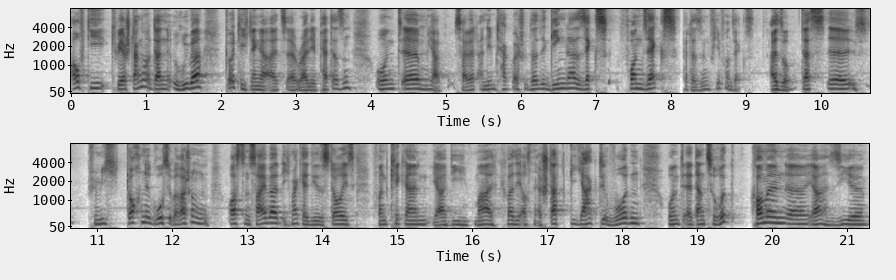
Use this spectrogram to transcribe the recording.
auf die Querstange und dann rüber, deutlich länger als äh, Riley Patterson. Und ähm, ja, Seibert an dem Tag beispielsweise ging da 6 von 6, Patterson 4 von 6. Also, das äh, ist für mich doch eine große Überraschung. Austin Seibert, ich mag ja diese Stories von Kickern, ja, die mal quasi aus einer Stadt gejagt wurden und äh, dann zurückkommen. Äh, ja, siehe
